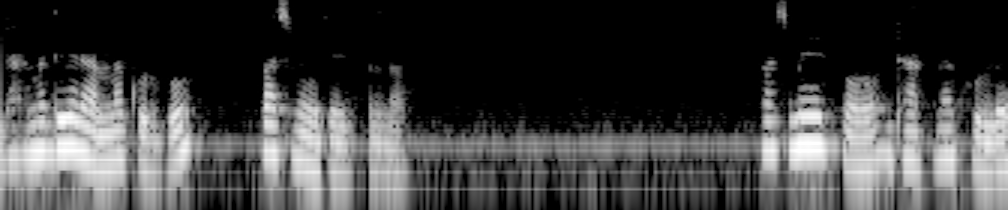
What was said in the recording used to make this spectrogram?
ঢাকনা দিয়ে রান্না করব পাঁচ মিনিটের জন্য। পাঁচ মিনিট পর ঢাকনা খুলে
